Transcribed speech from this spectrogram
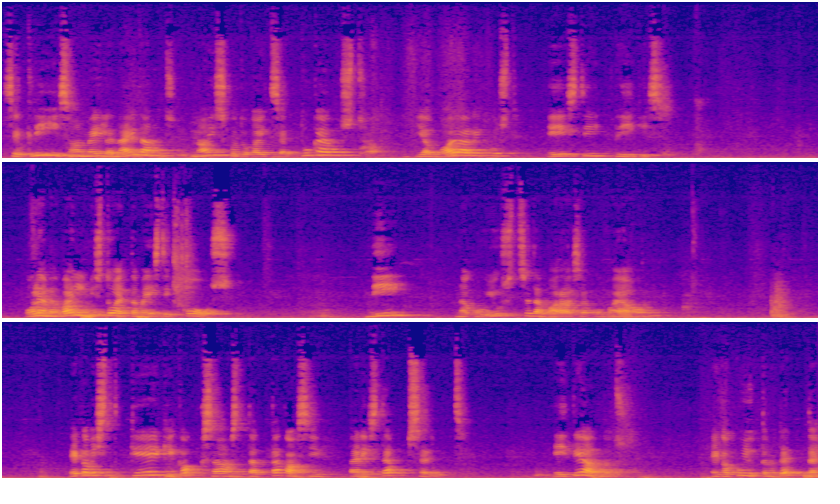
see kriis on meile näidanud naiskodukaitse tugevust ja vajalikkust Eesti riigis. oleme valmis toetama Eestit koos nii, nagu just seda parasjagu vaja on. ega vist keegi kaks aastat tagasi päris täpselt ei teadnud ega kujutanud ette,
